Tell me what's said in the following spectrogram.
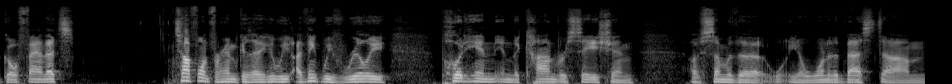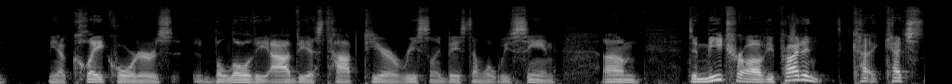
Goffin, That's tough one for him because I think we I think we've really put him in the conversation of some of the you know one of the best um, you know clay quarters below the obvious top tier recently, based on what we've seen. Um, Dimitrov, you probably didn't ca- catch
